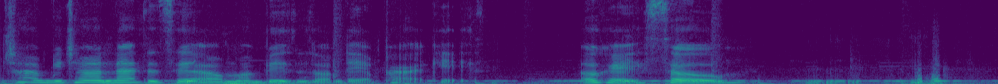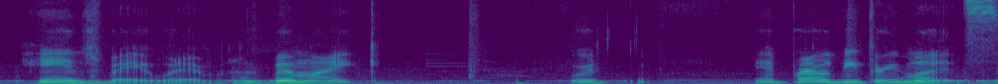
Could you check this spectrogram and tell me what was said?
trying to be trying not to tell all my business on damn podcast. Okay, so Hinge Bay or whatever. It's been like, it'd probably be three months,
